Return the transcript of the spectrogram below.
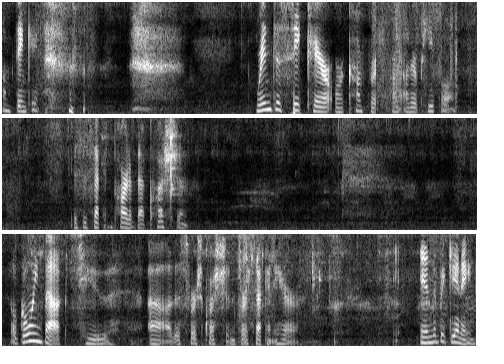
I'm thinking. when to seek care or comfort from other people is the second part of that question. Well, going back to uh, this first question for a second here. In the beginning,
